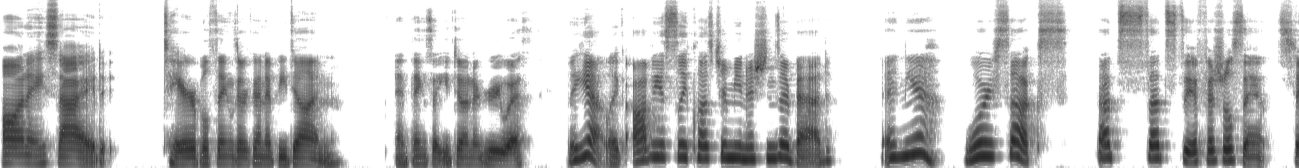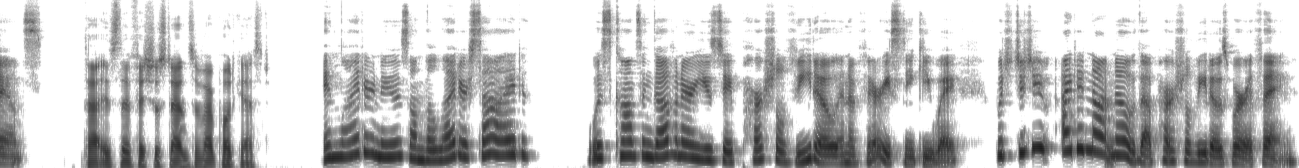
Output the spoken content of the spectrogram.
on a side, terrible things are going to be done and things that you don't agree with. But yeah, like, obviously, cluster munitions are bad. And yeah, war sucks. That's, that's the official stance. That is the official stance of our podcast. In lighter news, on the lighter side, Wisconsin governor used a partial veto in a very sneaky way Which did you? I did not know that partial vetoes were a thing.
